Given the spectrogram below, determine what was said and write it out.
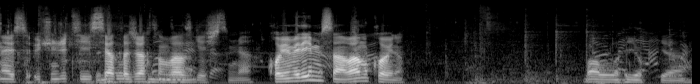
Neyse 3. TC atacaktım vazgeçtim ya. Koyun vereyim mi sana? Var mı koyunun? Vallahi yok ya.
